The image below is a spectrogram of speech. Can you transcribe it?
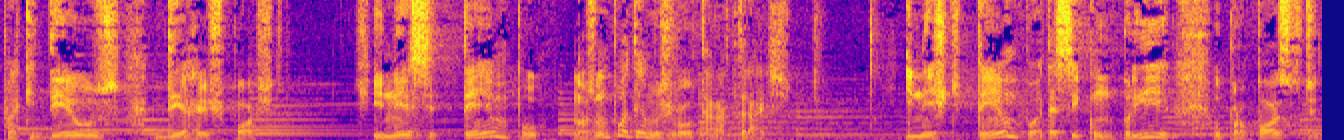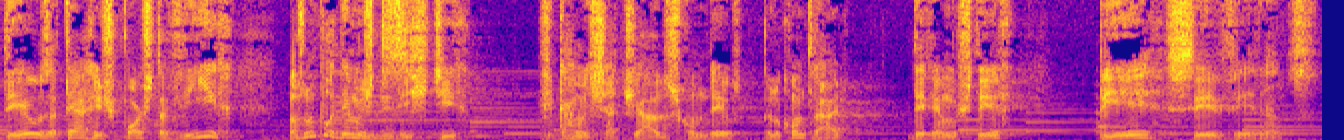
para que Deus dê a resposta. E nesse tempo, nós não podemos voltar atrás. E neste tempo, até se cumprir o propósito de Deus, até a resposta vir, nós não podemos desistir, ficarmos chateados com Deus. Pelo contrário, devemos ter perseverança.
